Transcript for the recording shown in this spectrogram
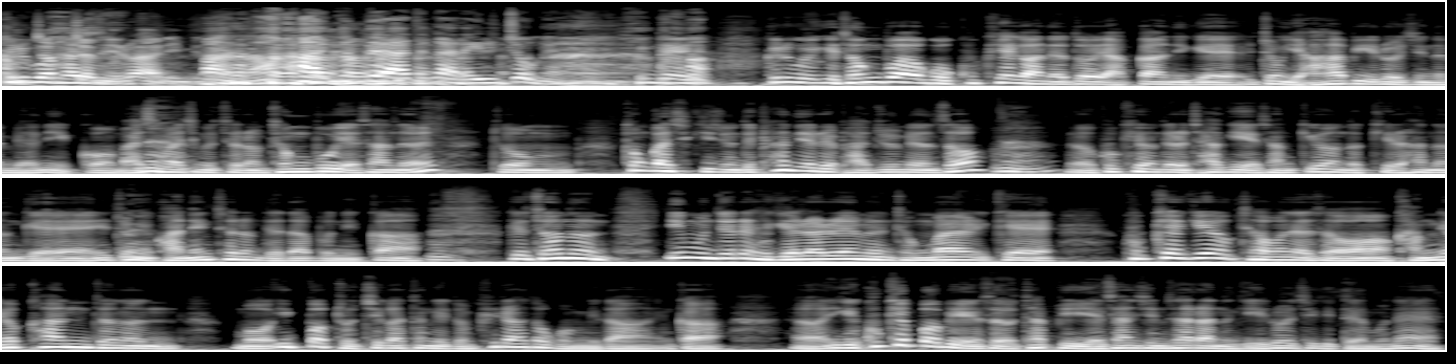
그리고 사실 짭짭이는 아닙니다. 아, 아, 근데 하여튼간에 일종의 근데 그리고 이게 정부하고 국회 간에도 약간 이게 일종 야합이 이루어지는 면이 있고 말씀하신 것처럼 정부 예산을 좀 통과시키는데 편의를 봐주면서 네. 어, 국회의원들은 자기 예산 끼워 넣기를 하는 게 일종의 네. 관행처럼 되다 보니까 네. 그래서 저는 이 문제를 해결하려면 정말 이렇게 국회 개혁 차원에서 강력한 저는 뭐 입법 조치 같은 게 좀 필요하다고 봅니다. 그러니까 어, 이게 국회법에 의해서 어차피 예산 심사라는 게 이루어지기 때문에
